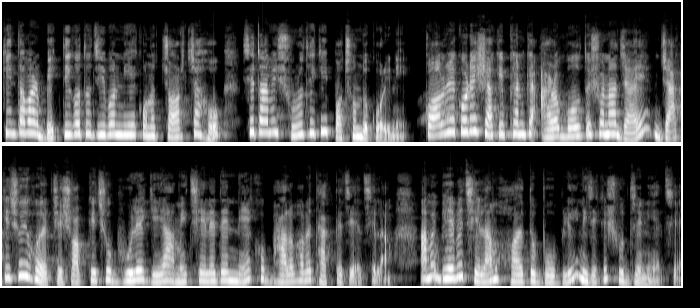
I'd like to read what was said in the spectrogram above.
কিন্তু আমার ব্যক্তিগত জীবন নিয়ে কোনো চর্চা হোক, সেটা আমি শুরু থেকেই পছন্দ করিনি। কল রেকর্ডে শাকিব খানকে আরও বলতে শোনা যায়, যা কিছুই হয়েছে, সবকিছু ভুলে গিয়ে আমি ছেলেদের নিয়ে খুব ভালোভাবে থাকতে চেয়েছিলাম। আমি ভেবেছিলাম হয়তো বুবলি নিজেকে শুধরে নিয়েছে।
